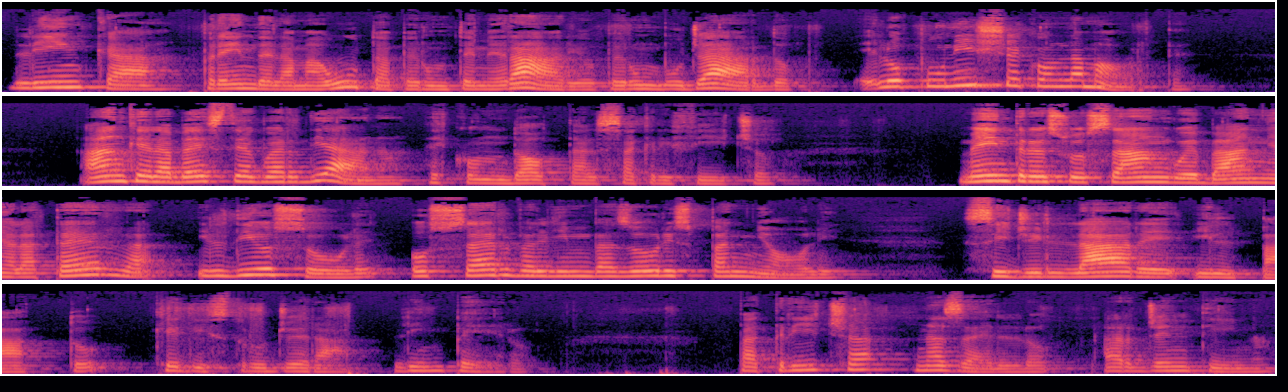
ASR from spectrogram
L'Inca prende la mauta per un temerario, per un bugiardo, e lo punisce con la morte. Anche la bestia guardiana è condotta al sacrificio. Mentre il suo sangue bagna la terra, il dio Sole osserva gli invasori spagnoli sigillare il patto che distruggerà l'impero. Patricia Nasello, Argentina.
